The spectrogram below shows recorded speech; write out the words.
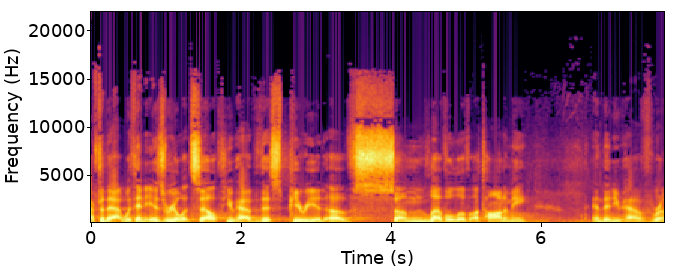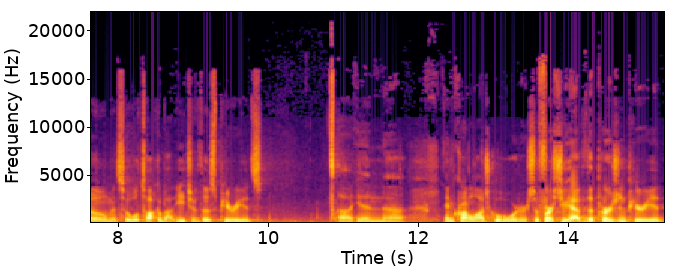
after that, within Israel itself, you have this period of some level of autonomy, and then you have Rome. And so we'll talk about each of those periods uh, in, uh, in chronological order. So, first, you have the Persian period.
